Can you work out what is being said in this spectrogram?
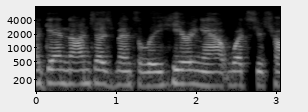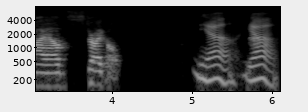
again, non judgmentally hearing out what's your child's struggle. Yeah, yeah.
